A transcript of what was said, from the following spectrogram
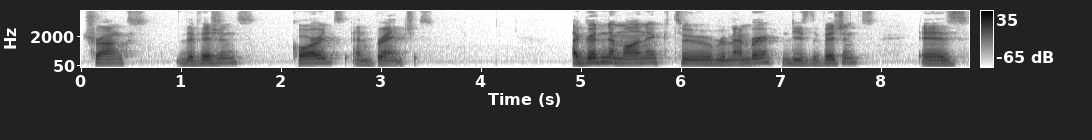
trunks, divisions, cords, and branches. A good mnemonic to remember these divisions is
